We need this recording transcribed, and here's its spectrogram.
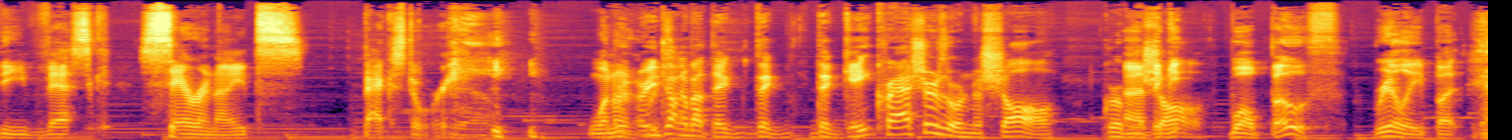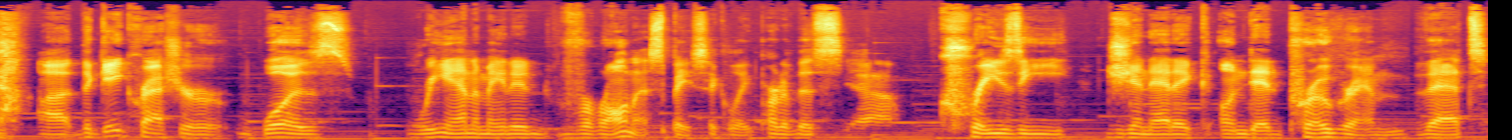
the Vesk Sarenites backstory. One Are you talking about the, the, the gate crashers or Nashal? Uh, ga- well, both really, but Yeah. uh, the Gatecrasher was reanimated Veronis, basically part of this yeah. crazy genetic undead program that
